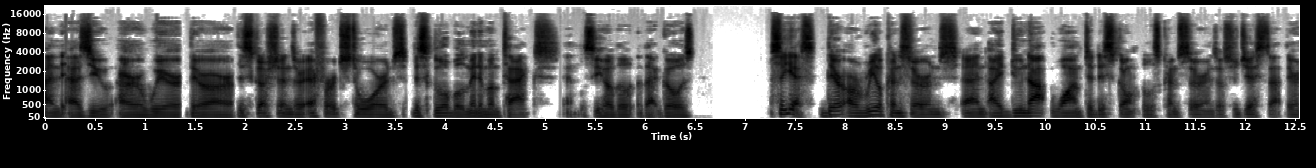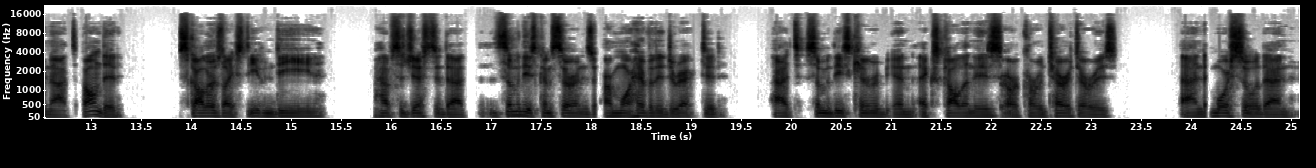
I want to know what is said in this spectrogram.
And as you are aware, there are discussions or efforts towards this global minimum tax, and we'll see how that goes. So yes, there are real concerns, and I do not want to discount those concerns or suggest that they're not founded. Scholars like Steven Dean have suggested that some of these concerns are more heavily directed at some of these Caribbean ex-colonies or current territories, and more so than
